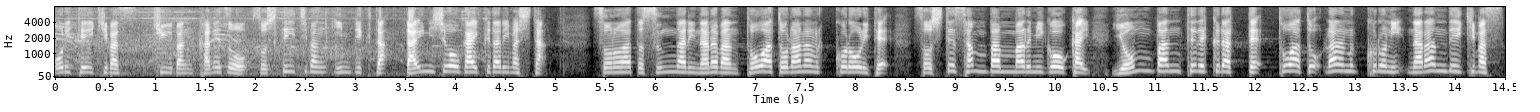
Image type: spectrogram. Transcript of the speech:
降りていきます。9番金蔵そして1番インビクタ第2障害下りました。その後すんなり7番トアとラナの心降りてそして3番丸見豪快4番手で下ってトアとラナの心に並んでいきます。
